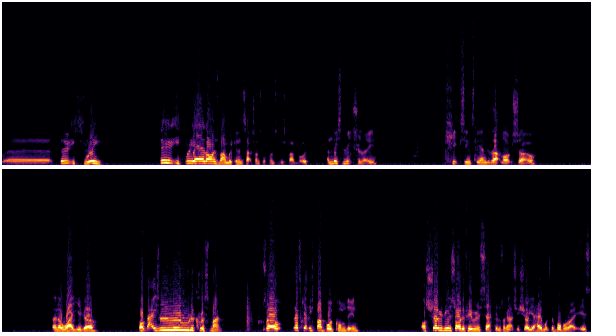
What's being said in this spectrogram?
uh, 33. 33 airlines, man, we can attach onto the front of this bad boy. And this literally kicks into the end of that like so. And away you go. Well, that is ludicrous, man. So, let's get this bad boy pumped in. I'll show you the inside of here in a second so I can actually show you how much the bubble rate is.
